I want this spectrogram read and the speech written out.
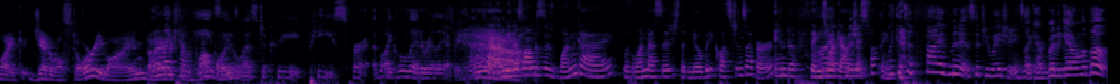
like general storyline, but I, I like how the plot easy points. it was to create peace for like literally every country. Yeah, I mean, as long as there's one guy with one message that nobody questions ever, And a things work out five-minute- just fine. Like it's a five minute situation. He's like, everybody get on the boat.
